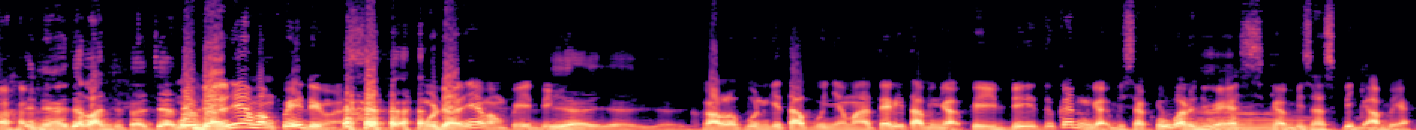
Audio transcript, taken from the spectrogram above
ini aja lanjut aja. Modalnya emang pede, Mas. Modalnya emang pede. Iya iya iya. Kalaupun kita punya materi tapi nggak pede itu kan nggak bisa keluar juga ya, Ah, nggak bisa speak up ya.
